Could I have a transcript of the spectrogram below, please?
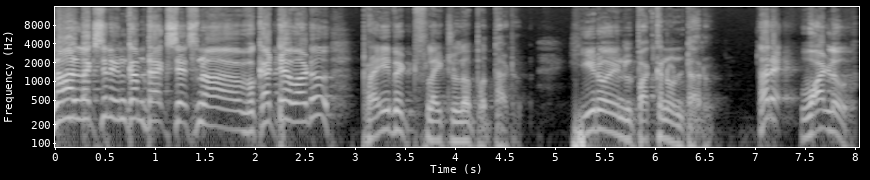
నాలుగు లక్షలు ఇన్కమ్ ట్యాక్స్ చేసిన కట్టేవాడు ప్రైవేట్ ఫ్లైట్లో పోతాడు. హీరోయిన్లు పక్కన ఉంటారు. సరే వాళ్ళు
